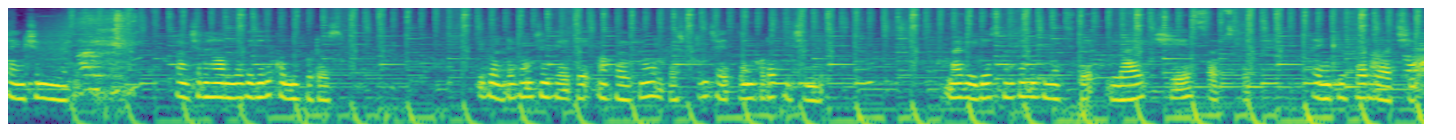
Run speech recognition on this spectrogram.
టెన్షన్ ఉన్నది ఫంక్షన్ హాల్లో దిగిన కొన్ని ఫొటోస్. ఈ బర్త్డే ఫంక్షన్కి అయితే మా ప్రయత్నం వాళ్ళ బెస్ట్ ఫ్రెండ్ చైత్రాన్ని కూడా పిలిచింది. మా వీడియోస్ కనుక మీకు నచ్చితే like share subscribe. Thank you for watching.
